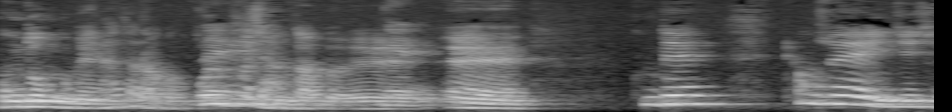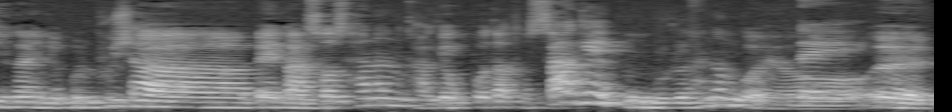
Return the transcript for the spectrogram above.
공동 구매를 하더라고. 골프 네. 장갑을. 네. 예. 근데 평소에 이제 제가 이제 골프샵에 가서 사는 가격보다 더 싸게 공부를 하는 거예요. 네. 예.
